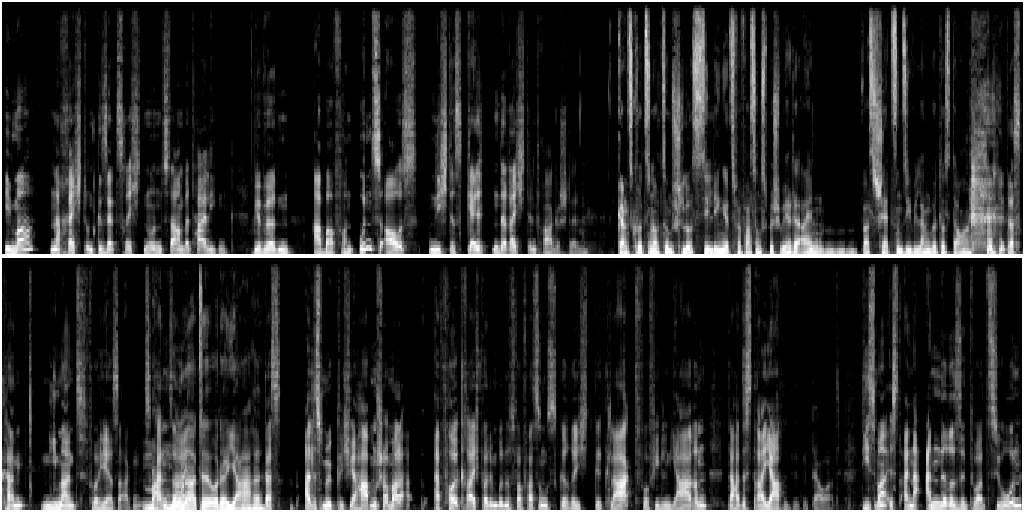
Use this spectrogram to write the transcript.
immer nach Recht und Gesetz richten und uns daran beteiligen. Wir würden aber von uns aus nicht das geltende Recht in Frage stellen. Ganz kurz noch zum Schluss. Sie legen jetzt Verfassungsbeschwerde ein. Was schätzen Sie, wie lange wird das dauern? Das kann niemand vorhersagen. Es kann Monate sein, oder Jahre? Das alles möglich. Wir haben schon mal erfolgreich vor dem Bundesverfassungsgericht geklagt vor vielen Jahren. Da hat es drei Jahre gedauert. Diesmal ist eine andere Situation.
